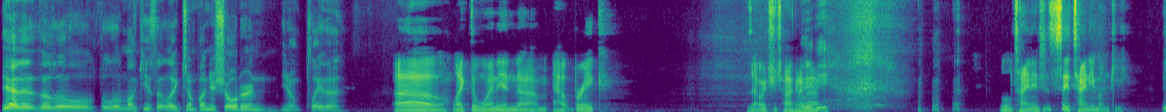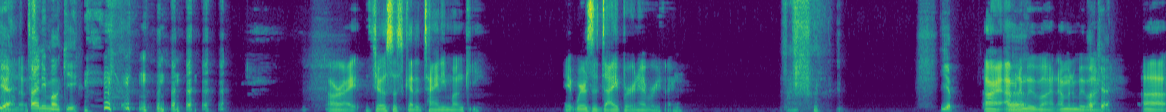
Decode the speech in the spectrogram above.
Yeah, the the little the little monkeys that like jump on your shoulder and you know play the. Oh, like the one in um, Outbreak. Is that what you're talking about? Maybe. Little tiny, just say tiny monkey. Yeah, tiny monkey. All right, Joseph's got a tiny monkey. It wears a diaper and everything. yep. All right, I'm Uh, gonna move on. I'm gonna move Okay. on. Uh,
